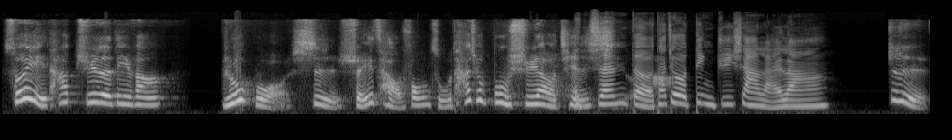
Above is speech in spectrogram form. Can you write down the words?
所以他居的地方如果是水草丰足，他就不需要迁徙，真的，他就定居下来啦。是，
